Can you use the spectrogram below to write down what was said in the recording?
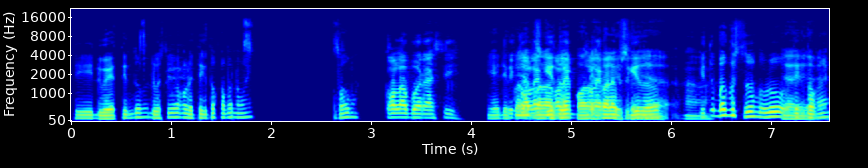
Di duetin tuh, dua kalau di TikTok apa namanya? Apa Om? kolaborasi Ya di Di collab collab, gitu, collab, collab, collab collab gitu gitu. ya. Ah. Itu bagus tuh lu Ya, ya, TikToknya.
